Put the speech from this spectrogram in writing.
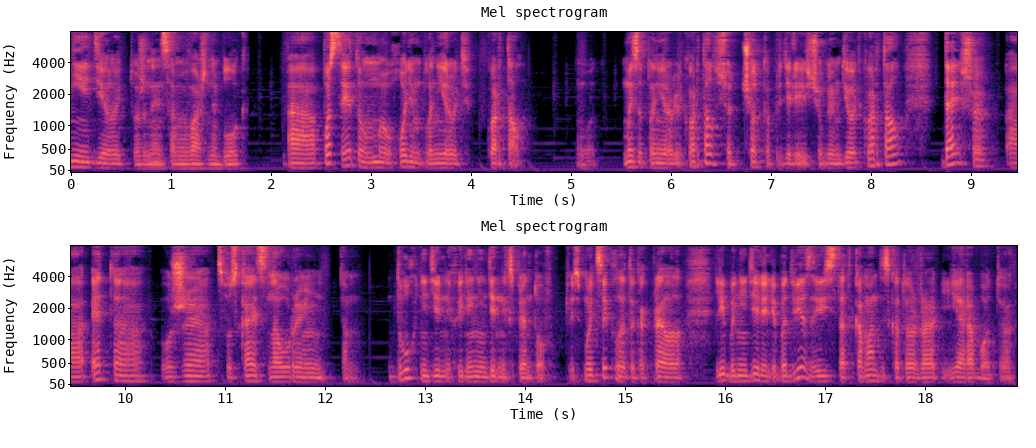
не делать, тоже, наверное, самый важный блок. А после этого мы уходим планировать квартал. Вот. Мы запланировали квартал, все четко определили, что будем делать квартал. Дальше а, это уже спускается на уровень там, двухнедельных или недельных спринтов. То есть мой цикл это, как правило, либо неделя, либо две, зависит от команды, с которой я работаю.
